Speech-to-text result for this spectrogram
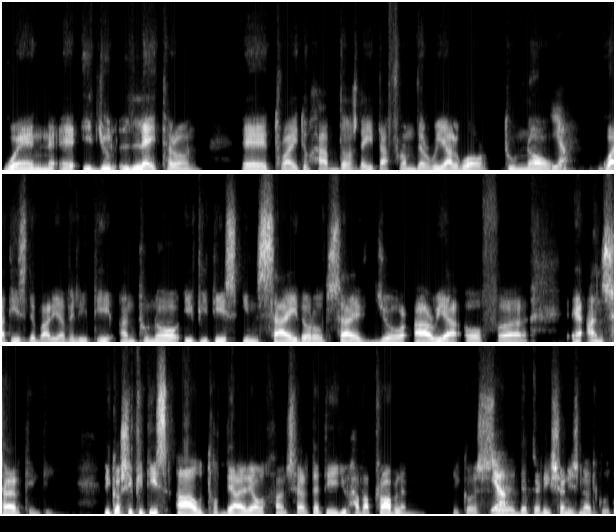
when uh, if you later on uh, try to have those data from the real world to know yeah. what is the variability and to know if it is inside or outside your area of uh, uncertainty. Because if it is out of the area of uncertainty, you have a problem because yeah. Uh, the prediction is not good.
